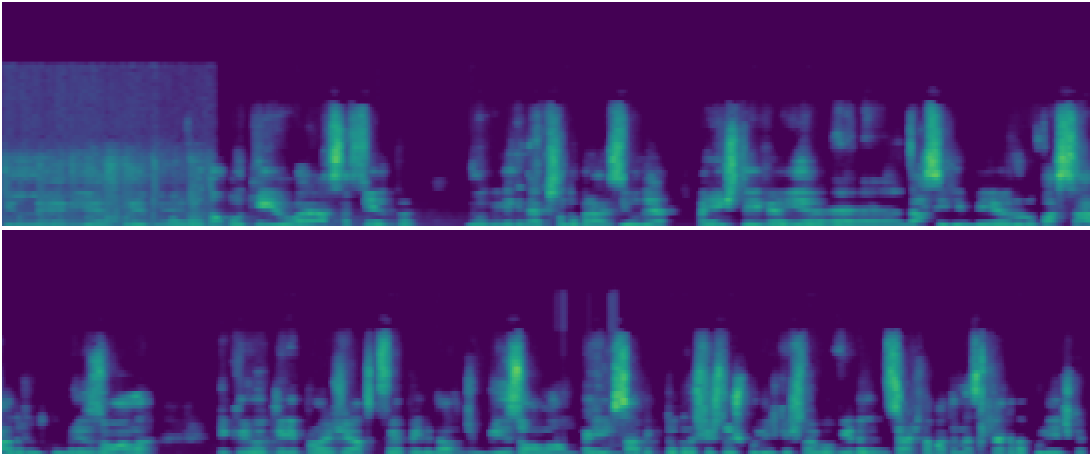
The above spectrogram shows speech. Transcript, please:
que ler e escrever. Vamos voltar um pouquinho a essa fita, na questão do Brasil, né? A gente teve aí é, é, Darcy Ribeiro no passado, junto com Brizola, que criou aquele projeto que foi apelidado de Brizolão. A gente sabe que todas as questões políticas estão envolvidas, o Sérgio está batendo nessa tecla da política,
